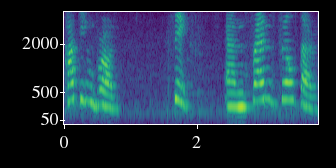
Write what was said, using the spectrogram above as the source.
cutting board 6 and friend filter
